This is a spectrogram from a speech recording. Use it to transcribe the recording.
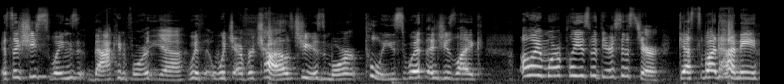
It's like she swings back and forth Yeah. with whichever child she is more pleased with. And she's like, oh, I'm more pleased with your sister. Guess what, honey?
